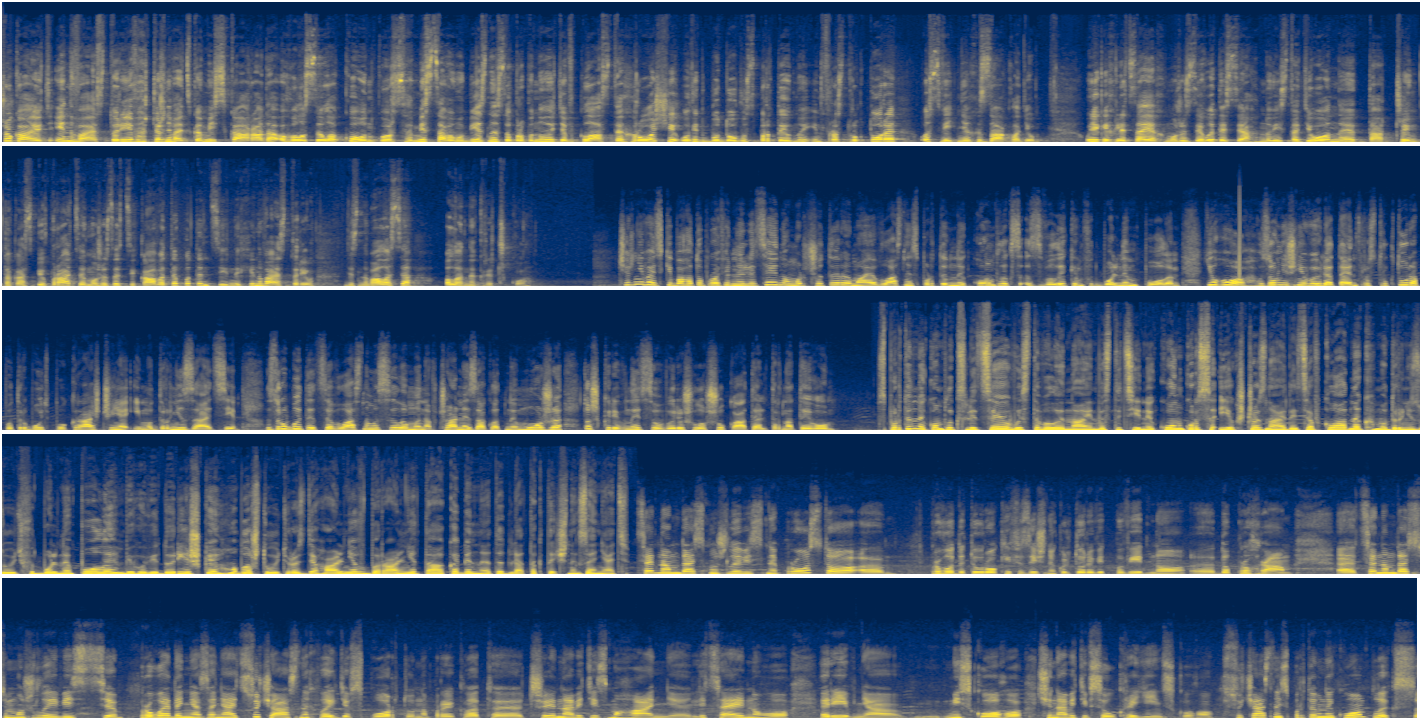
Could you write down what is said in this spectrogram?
Шукають інвесторів. Чернівецька міська рада оголосила конкурс. Місцевому бізнесу пропонують вкласти гроші у відбудову спортивної інфраструктури освітніх закладів. У яких ліцеях можуть з'явитися нові стадіони та чим така співпраця може зацікавити потенційних інвесторів, дізнавалася Олена Кричко. Чернівецький багатопрофільний ліцей номер 4 має власний спортивний комплекс з великим футбольним полем. Його зовнішній вигляд та інфраструктура потребують покращення і модернізації. Зробити це власними силами навчальний заклад не може, тож керівництво вирішило шукати альтернативу. Спортивний комплекс ліцею виставили на інвестиційний конкурс. Якщо знайдеться вкладник, модернізують футбольне поле, бігові доріжки, облаштують роздягальні, вбиральні та кабінети для тактичних занять. Це нам дасть можливість не просто е, проводити уроки фізичної культури відповідно е, до програм. Е, Це нам дасть можливість проведення занять сучасних видів спорту, наприклад, е, чи навіть і змагань ліцейного рівня, міського, чи навіть і всеукраїнського. Сучасний спортивний комплекс.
